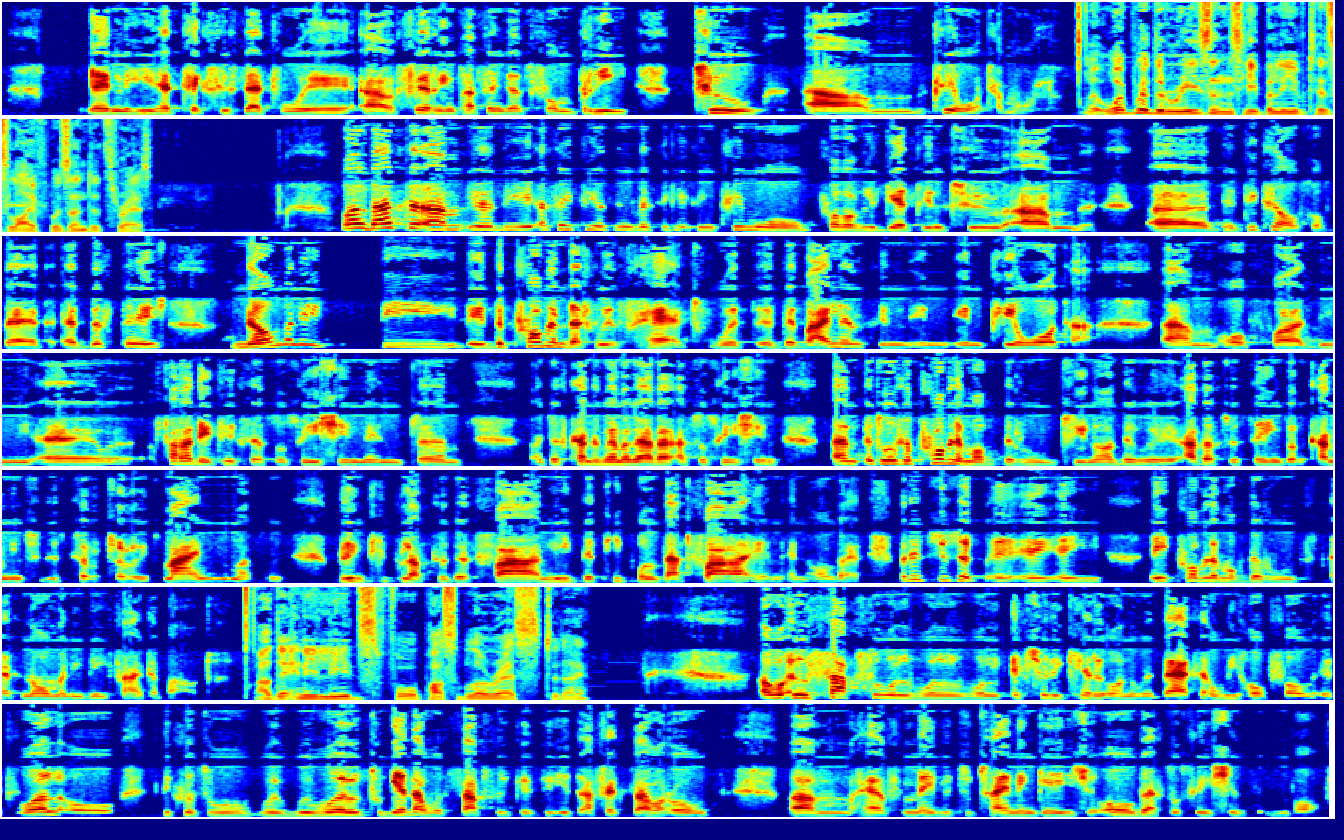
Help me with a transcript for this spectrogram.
and he had taxis that were uh, ferrying passengers from Bree to um, Clearwater Mall. Uh, what were the reasons he believed his life was under threat? Well, that um, yeah, the SAPS investigating team will probably get into um, uh, the details of that at this stage. Normally, the, the, the problem that we've had with the violence in, in, in Clearwater um, of uh, the uh, Faraday Taxi Association and um, I just can't remember the other association. Um, it was a problem of the route, you know. There were others were saying, "Don't come into this territory; it's mine. You must bring people up to this far, leave the people that far, and, and all that." But it's just a, a, a, a problem of the routes that normally they fight about. Are there any leads for possible arrests today? Uh, well, SAPS will, will, will actually carry on with that. We hopeful it will, or because we, we, will, together with SAPS, because it affects our roads, um, have maybe to try and engage all the associations involved.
